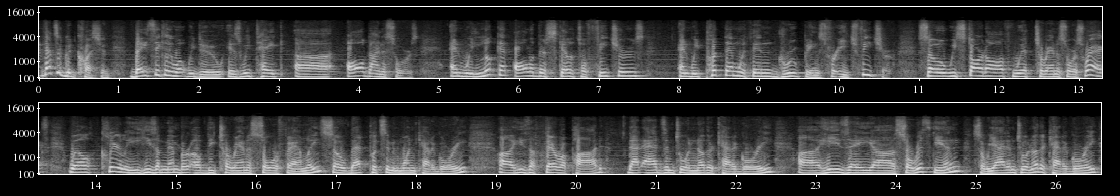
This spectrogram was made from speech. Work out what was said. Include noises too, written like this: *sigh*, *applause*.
that's a good question. Basically what we do is we take uh, all dinosaurs and we look at all of their skeletal features and we put them within groupings for each feature. So we start off with Tyrannosaurus rex. Well, clearly he's a member of the Tyrannosaur family, so that puts him in one category. Uh, he's a theropod. That adds him to another category. Uh, he's a uh, so we add him to another category.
